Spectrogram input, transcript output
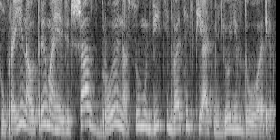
Україна отримає від США зброю на суму 225 мільйонів доларів.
